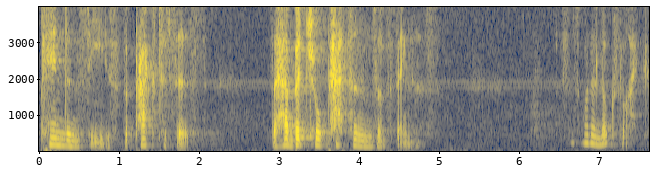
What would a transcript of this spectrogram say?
tendencies, the practices, the habitual patterns of things. This is what it looks like.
